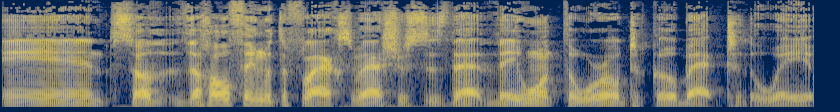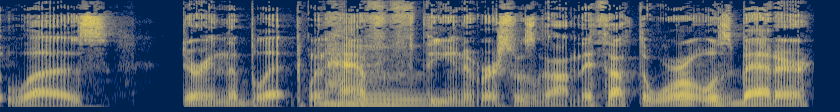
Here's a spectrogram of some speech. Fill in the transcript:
and so the whole thing with the Flag Smashers is that they want the world to go back to the way it was during the blip when half of the universe was gone. They thought the world was better.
